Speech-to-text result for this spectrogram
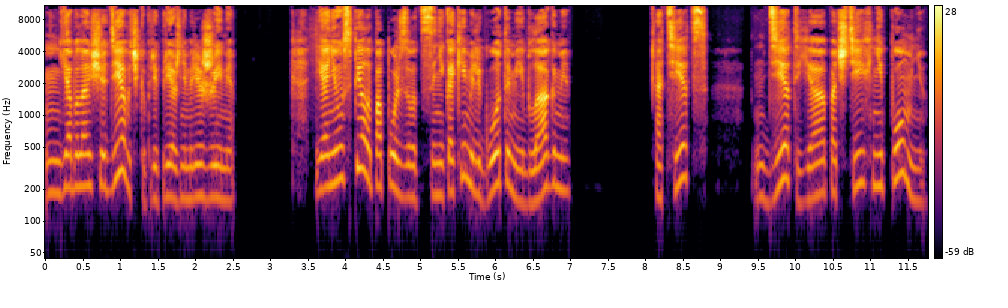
я была еще девочка при прежнем режиме. Я не успела попользоваться никакими льготами и благами. Отец, дед, я почти их не помню.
